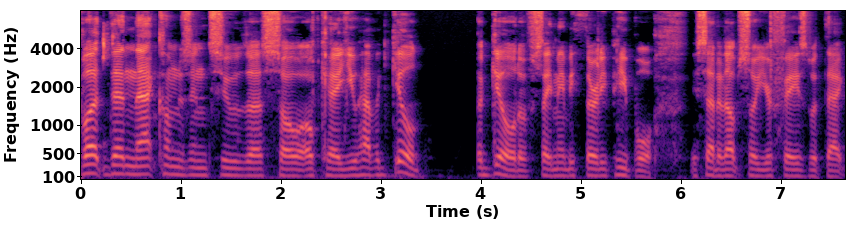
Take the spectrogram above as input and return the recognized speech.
But then that comes into the so okay, you have a guild a guild of say maybe 30 people you set it up so you're phased with that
